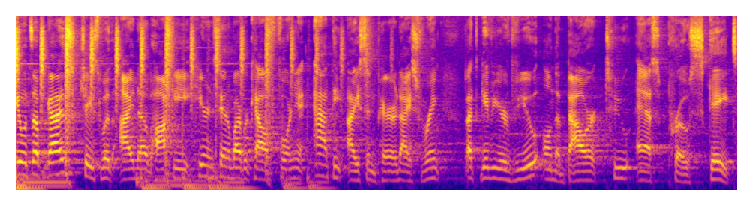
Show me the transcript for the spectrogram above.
Hey, what's up guys? Chase with iDub Hockey here in Santa Barbara, California at the Ice in Paradise rink. About to give you your view on the Bauer 2S Pro Skate.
